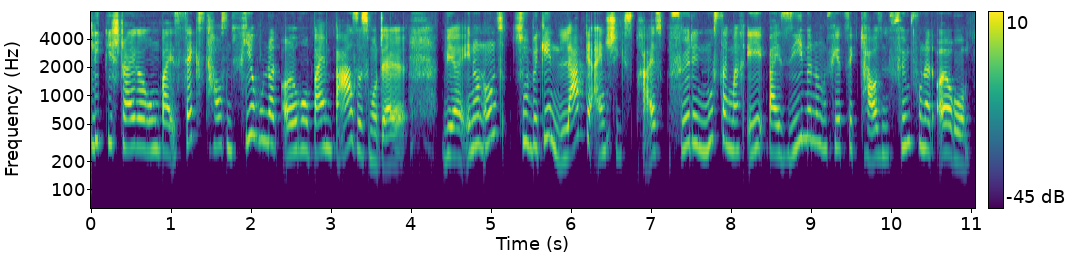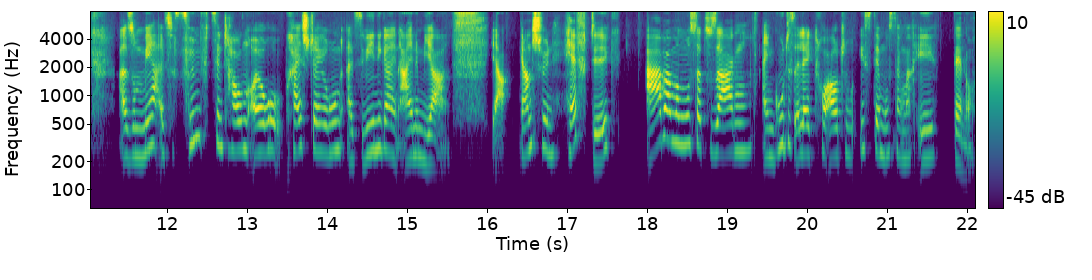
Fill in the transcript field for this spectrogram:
liegt die Steigerung bei 6.400 Euro beim Basismodell. Wir erinnern uns, zu Beginn lag der Einstiegspreis für den Mustang Mach-E bei 47.500 Euro. Also mehr als 15.000 Euro Preissteigerung als weniger in einem Jahr. Ja, ganz schön heftig. Aber man muss dazu sagen, ein gutes Elektroauto ist der Mustang Mach-E dennoch.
